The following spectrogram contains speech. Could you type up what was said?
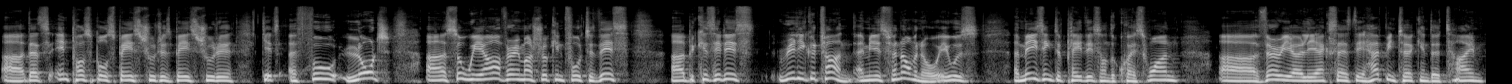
Uh, that's impossible space shooters based shooter gets a full launch. Uh, so we are very much looking forward to this uh, because it is really good fun. I mean, it's phenomenal. It was amazing to play this on the Quest 1. Uh, very early access. They have been taking their time.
